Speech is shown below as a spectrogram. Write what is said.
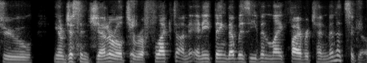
to you know, just in general to reflect on anything that was even like five or 10 minutes ago.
